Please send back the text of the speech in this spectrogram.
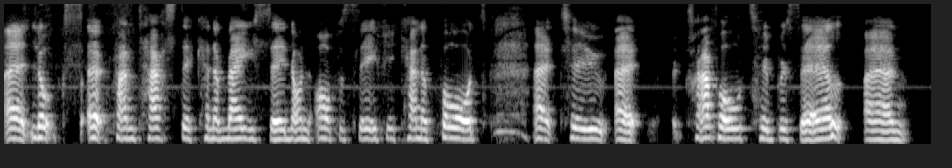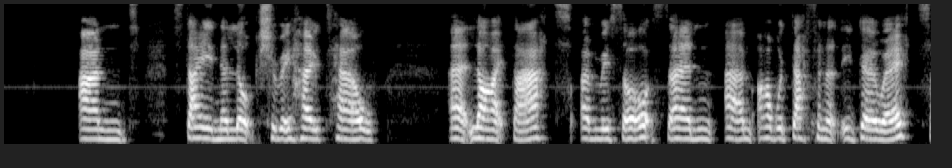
uh, looks uh, fantastic and amazing. And obviously if you can afford uh, to uh, travel to Brazil um, and stay in a luxury hotel uh, like that and resorts then um, I would definitely do it.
